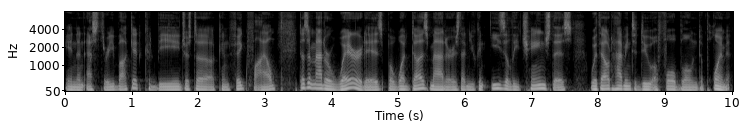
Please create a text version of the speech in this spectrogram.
in an S3 bucket, could be just a config file. It doesn't matter where it is, but what does matter is that you can easily change this without having to do a full blown deployment.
